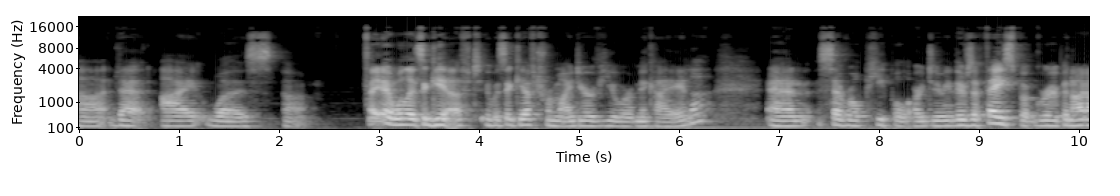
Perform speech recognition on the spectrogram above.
uh, that I was, uh, I, well, it's a gift. It was a gift from my dear viewer, Michaela, and several people are doing, there's a Facebook group, and I,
